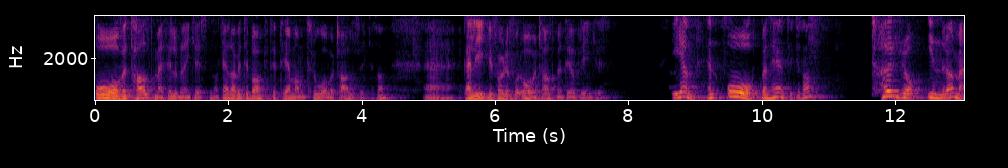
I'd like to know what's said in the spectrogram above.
overtalt meg til å bli en kristen. Ok, Da er vi tilbake til temaet om tro og overtalelse. ikke sant? Eh, det er like før du får overtalt meg til å bli en kristen. Igjen en åpenhet, ikke sant? Tør å innrømme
